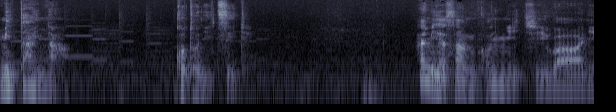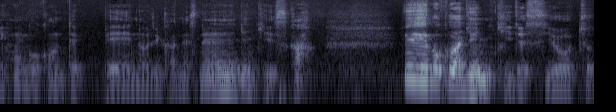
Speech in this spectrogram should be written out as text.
みたいなことについて。はい皆さんこんにちは。日本語 con Teppei の時間ですね。元気ですか？えー、僕は元気ですよ。ちょっ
